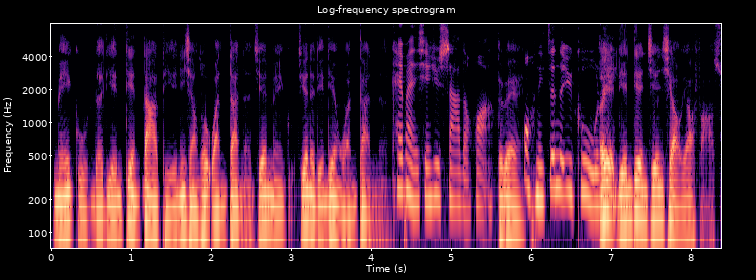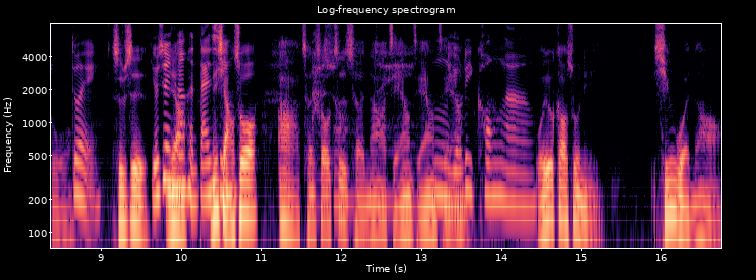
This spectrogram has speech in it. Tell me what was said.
美股的联电大跌，你想说完蛋了？今天美股今天的联电完蛋了。开盘你先去杀的话，对不对？哦，你真的欲哭无泪。而且联电今天下午要法说，对，是不是？有些人很担心。你想说啊，成熟制程啊，怎样怎样怎样，有利空啊。我又告诉你。新闻哈，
